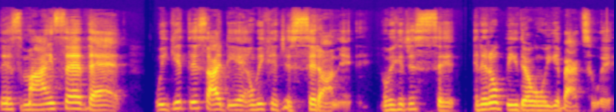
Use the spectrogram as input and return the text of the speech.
this mindset that we get this idea and we can just sit on it and we can just sit and it'll be there when we get back to it.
